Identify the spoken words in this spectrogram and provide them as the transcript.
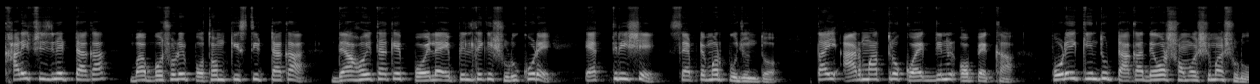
খারিফ সিজনের টাকা বা বছরের প্রথম কিস্তির টাকা দেওয়া হয়ে থাকে পয়লা এপ্রিল থেকে শুরু করে একত্রিশে সেপ্টেম্বর পর্যন্ত। তাই আর মাত্র কয়েকদিনের অপেক্ষা, পরেই কিন্তু টাকা দেওয়ার সময়সীমা শুরু।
